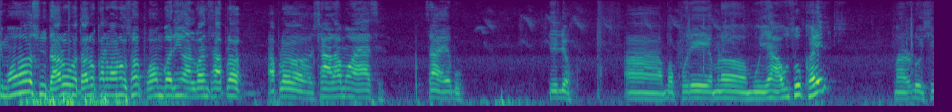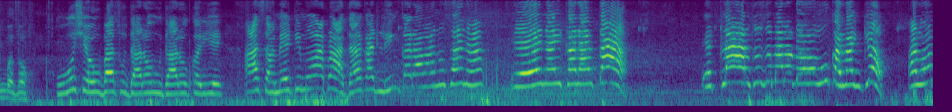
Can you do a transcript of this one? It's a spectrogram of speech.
એમાં સુધારો વધારો કરવાનો છે ફોર્મ ભરી હાલવાનું છે આપડે આપડે શાળામાં આવ્યા છે સાહેબો. તે લ્યો. આ બપોરે હમણાં હું અહીંયા આવું છું ખાઈ મારો ડોસી બધો. હું શેવબા સુધારો ઉધારો કરીએ. આ સમેટીમાં આપણે આધાર કાર્ડ લિંક કરાવવાનું છે ને એ નહીં કરાવતા. એટલા આવશું છે મારો ડો હું કરવાનું કયો? અને હું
